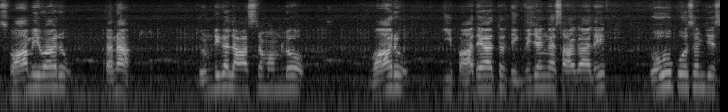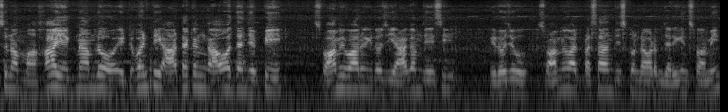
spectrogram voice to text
స్వామివారు తన దుండిగల ఆశ్రమంలో వారు ఈ పాదయాత్ర దిగ్విజయంగా సాగాలి. గోవు కోసం చేస్తున్న మహాయజ్ఞంలో ఎటువంటి ఆటకం కావద్దని చెప్పి స్వామివారు ఈరోజు యాగం చేసి ఈరోజు స్వామివారి ప్రసాదం తీసుకొని రావడం జరిగింది స్వామి.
